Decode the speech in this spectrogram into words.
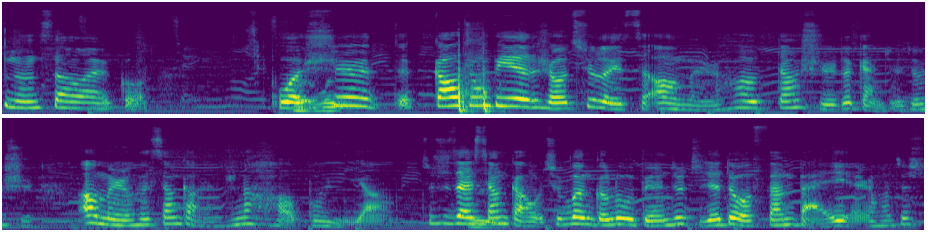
不能算外国。我是高中毕业的时候去了一次澳门，然后当时的感觉就是，澳门人和香港人真的好不一样。就是在香港，我去问个路，别人就直接对我翻白眼，然后就是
